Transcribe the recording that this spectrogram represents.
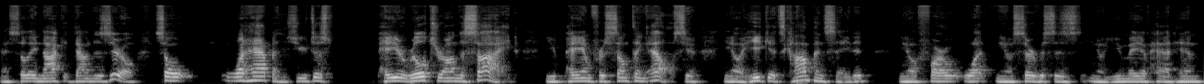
and so they knock it down to zero. So what happens? You just pay your realtor on the side. You pay him for something else. You, you know, he gets compensated, you know, for what you know services you know you may have had him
